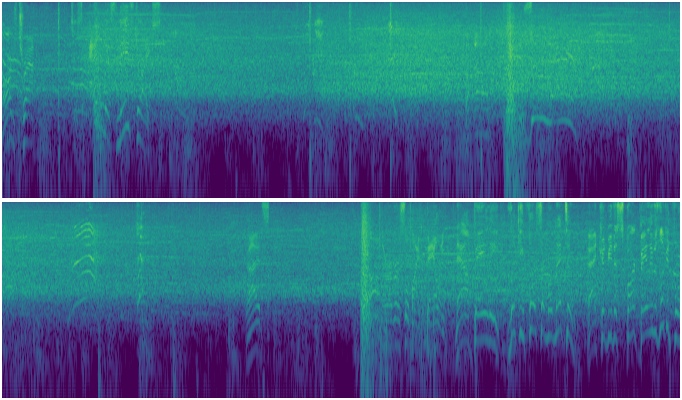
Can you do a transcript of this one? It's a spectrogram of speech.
Arms trapped. Just endless knee strikes. Reversal by Bayley. Now Bayley looking for some momentum. That could be the spark Bayley was looking for.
